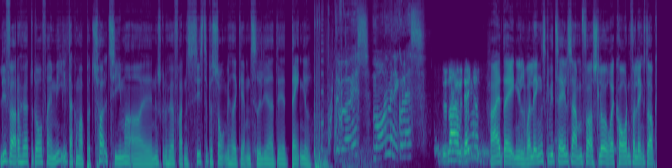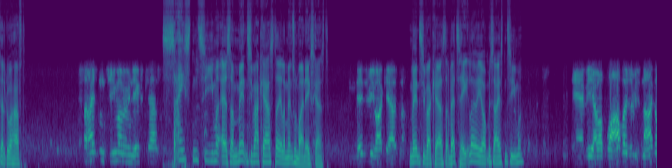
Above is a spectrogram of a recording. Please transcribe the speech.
Lige før, der hørte du dog fra Emil, der kom op på 12 timer, og øh, nu skal du høre fra den sidste person, vi havde igennem tidligere. Det er Daniel. The Voice. Morgen med Nicolas. Du snakker med Daniel? Hej Daniel. Hvor længe skal vi tale sammen for at slå rekorden for længst opkald, du har haft? 16 timer med min ekskæreste, 16 timer, altså mens I var kærester, eller mens hun var en ekskæreste? mens vi var kærester. Mens I var kærester. Hvad taler I om i 16 timer? Ja, vi jeg var på arbejde, så vi snakker,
